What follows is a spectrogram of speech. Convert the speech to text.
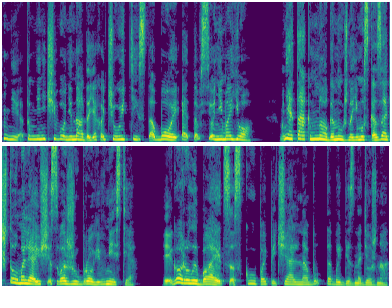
«Нет, мне ничего не надо, я хочу уйти с тобой, это все не мое!» Мне так много нужно ему сказать, что умоляюще свожу брови вместе. Егор улыбается, скупо, печально, будто бы безнадежно.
